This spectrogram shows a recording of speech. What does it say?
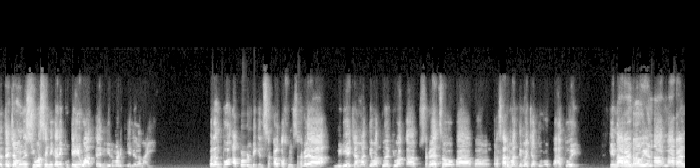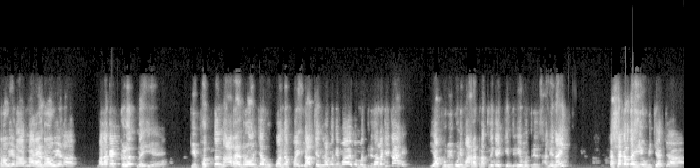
तर त्याच्यामध्ये शिवसैनिकांनी कुठेही वाद काही निर्माण केलेला नाही. परंतु आपण देखील सकाळपासून सगळ्या मीडियाच्या माध्यमातून किंवा सगळ्याच प्रसार माध्यमाच्या पाहतोय की नारायणराव येणार नारायणराव येणार नारायणराव येणार. मला काही कळत नाहीये की फक्त नारायणरावांच्या रूपानं पहिला केंद्रामध्ये मंत्री झाला की काय? यापूर्वी कोणी महाराष्ट्रातले काही केंद्रीय मंत्री झाले नाहीत? कशा करता ही एवढी चर्चा?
